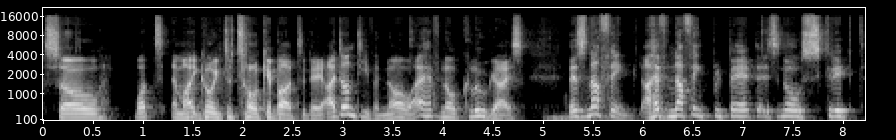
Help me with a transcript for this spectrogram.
so, what am I going to talk about today? I don't even know. I have no clue, guys. There's nothing. I have nothing prepared. There's no script,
